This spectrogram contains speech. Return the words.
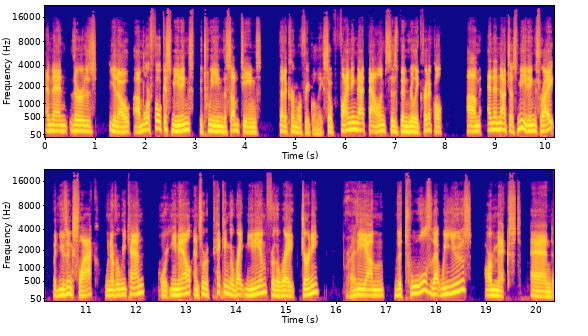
And then there's, you know, uh, more focused meetings between the sub teams that occur more frequently. So finding that balance has been really critical. Um, and then not just meetings, right? But using Slack whenever we can or email and sort of picking the right medium for the right journey. Right. The, um, the tools that we use are mixed. And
